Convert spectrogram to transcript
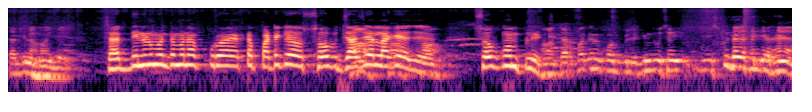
চার দিনে হয়ে যায়। চার দিনের মধ্যে মানে পুরো একটা পার্টিকে সব যা যা লাগে যে সব কমপ্লিট হ্যাঁ চার পাঁচ দিন কমপ্লিট কিন্তু সেই স্কুল থেকে হ্যাঁ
